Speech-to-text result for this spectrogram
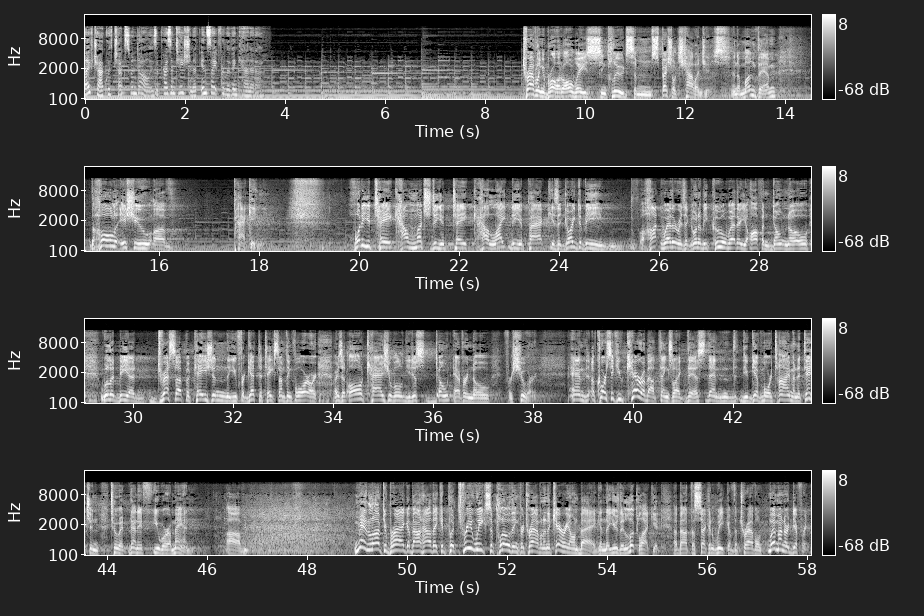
LifeTrac with Chuck Swindoll is a presentation of Insight for Living Canada. Traveling abroad always includes some special challenges, and among them, the whole issue of packing. What do you take? How much do you take? How light do you pack? Is it going to be hot weather? Is it going to be cool weather? You often don't know. Will it be a dress up occasion that you forget to take something for? Or, or is it all casual? You just don't ever know for sure. And of course, if you care about things like this, then you give more time and attention to it than if you were a man. Um, Men love to brag about how they could put three weeks of clothing for travel in a carry on bag, and they usually look like it about the second week of the travel. Women are different.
